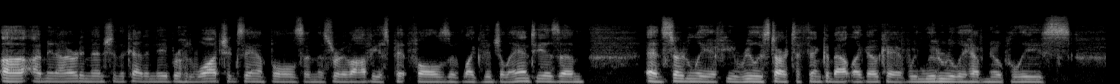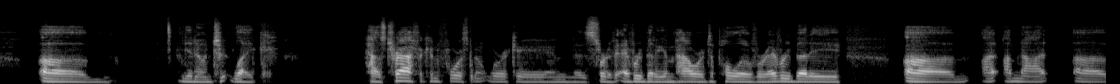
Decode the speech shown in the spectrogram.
uh, I mean, I already mentioned the kind of neighborhood watch examples and the sort of obvious pitfalls of like vigilantism. And certainly, if you really start to think about like, okay, if we literally have no police, um, you know, like, how's traffic enforcement working? Is sort of everybody empowered to pull over everybody? Um, I, am not, uh,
